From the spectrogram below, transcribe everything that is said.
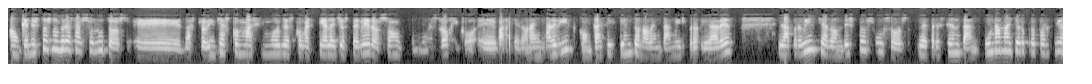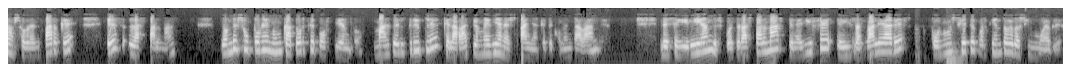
Aunque en estos números absolutos eh, las provincias con más inmuebles comerciales y hosteleros son, como es lógico, eh, Barcelona y Madrid, con casi 190.000 propiedades, la provincia donde estos usos representan una mayor proporción sobre el parque es Las Palmas, donde suponen un 14%, más del triple que la ratio media en España que te comentaba antes. Le seguirían, después de Las Palmas, Tenerife e Islas Baleares, con un 7% de los inmuebles.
